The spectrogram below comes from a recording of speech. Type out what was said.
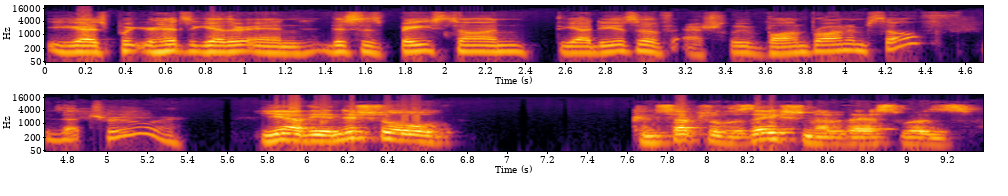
you guys put your heads together, and this is based on the ideas of actually von Braun himself. Is that true? Or? Yeah, the initial conceptualization of this was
